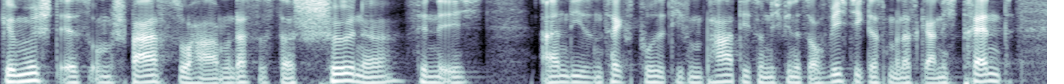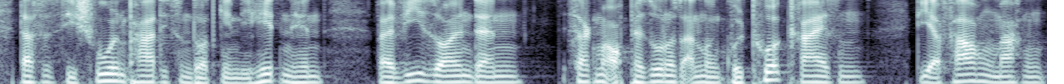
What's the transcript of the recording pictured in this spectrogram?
gemischt ist, um Spaß zu haben. Und das ist das Schöne, finde ich, an diesen sexpositiven Partys. Und ich finde es auch wichtig, dass man das gar nicht trennt. Das ist die schwulen Partys und dort gehen die Heten hin. Weil wie sollen denn, ich sag mal, auch Personen aus anderen Kulturkreisen die Erfahrung machen,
